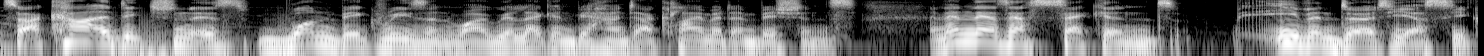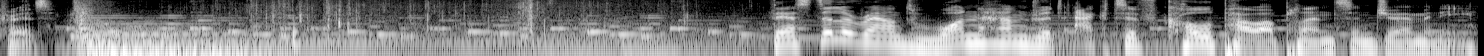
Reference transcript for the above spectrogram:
So our car addiction is one big reason why we're lagging behind our climate ambitions. And then there's our second, even dirtier secret. There are still around 100 active coal power plants in Germany.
